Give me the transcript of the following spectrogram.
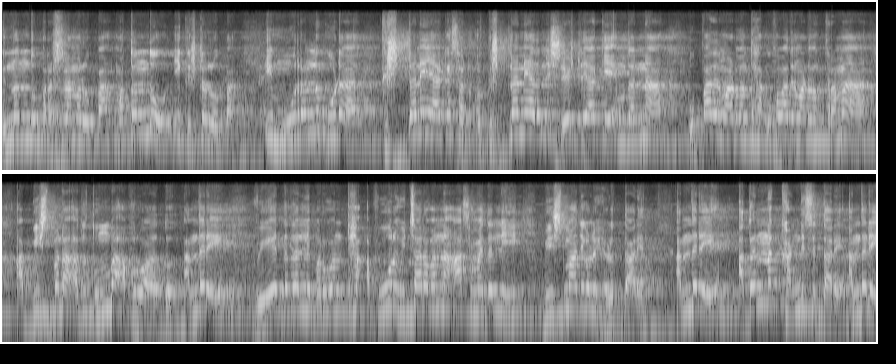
ಇನ್ನೊಂದು ಪರಶುರಾಮ ರೂಪ, ಮತ್ತೊಂದು ಈ ಕೃಷ್ಣ ರೂಪ. ಈ ಮೂರಲ್ಲೂ ಕೂಡ ಕೃಷ್ಣನೇ ಯಾಕೆ ಸರ್, ಕೃಷ್ಣನೇ ಅದರಲ್ಲಿ ಶ್ರೇಷ್ಠ ಯಾಕೆ ಎಂಬುದನ್ನು ಉಪಾದನೆ ಮಾಡುವಂತಹ ಉಪವಾದನೆ ಮಾಡುವ ಕ್ರಮ ಆ ಭೀಷ್ಮನ ಅದು ತುಂಬ ಅಪೂರ್ವವಾದದ್ದು. ಅಂದರೆ ವೇದದಲ್ಲಿ ಬರುವಂತಹ ಅಪೂರ್ವ ವಿಚಾರವನ್ನು ಆ ಸಮಯದಲ್ಲಿ ಭೀಷ್ಮಾದಿಗಳು ಹೇಳುತ್ತಾರೆ. ಅಂದರೆ ಅದನ್ನು ಖಂಡಿಸಿದ್ದಾರೆ. ಅಂದರೆ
